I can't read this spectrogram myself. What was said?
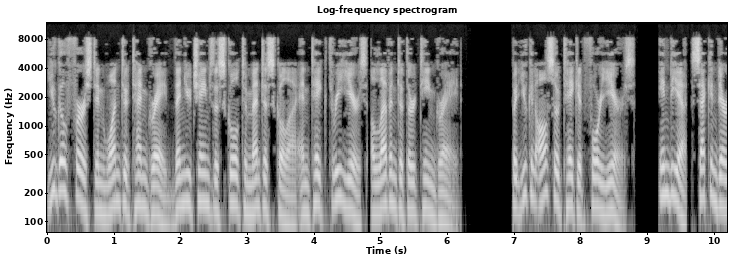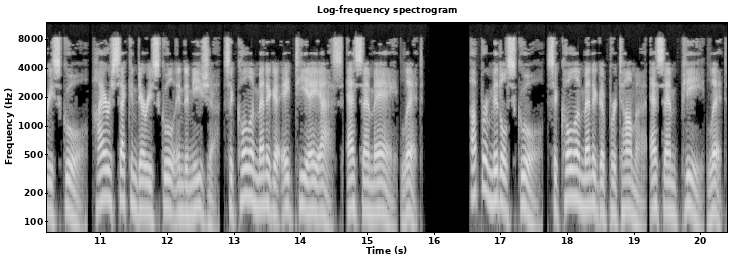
You go first in 1 to 10 grade then you change the school to Mentaskola and take 3 years 11 to 13 grade. But you can also take it 4 years. India, Secondary School, Higher Secondary School Indonesia, Sekolah Menengah Atas SMA lit. Upper Middle School, Sekolah Menengah Pertama SMP lit.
